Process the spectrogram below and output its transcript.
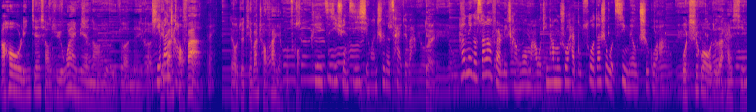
然后林间小聚外面呢有一个那个铁板炒饭。对，对，我觉得铁板炒饭也不错。可以自己选自己喜欢吃的菜，对吧？对。还有那个酸辣粉，你尝过吗？我听他们说还不错，但是我自己没有吃过啊。我吃过，我觉得还行。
